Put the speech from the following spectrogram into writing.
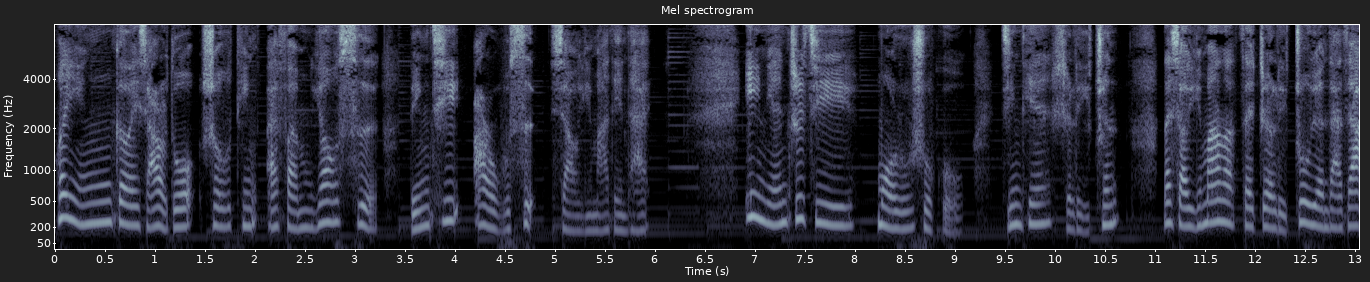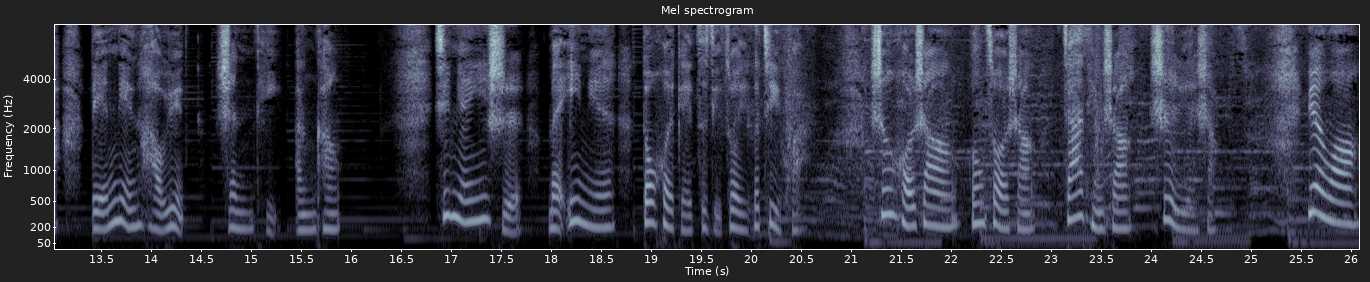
欢迎各位小耳朵收听 FM 幺四零七二五四小姨妈电台。一年之计莫如数谷，今天是立春，那小姨妈呢在这里祝愿大家连年好运，身体安康。新年伊始，每一年都会给自己做一个计划，生活上、工作上、家庭上、事业上，愿望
